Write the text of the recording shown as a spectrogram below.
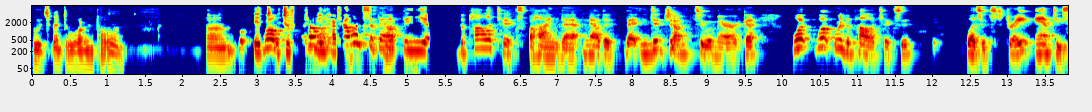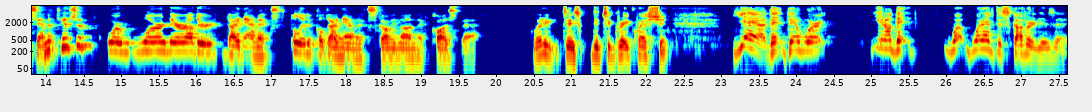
who had spent the war in Poland. Um, it, well, tell, tell, us about the uh, the politics behind that. Now that, that you did jump to America, what what were the politics? Was it straight anti-Semitism, or were there other dynamics, political dynamics going on that caused that? What a, it's a great question. Yeah, there, there were, you know, there, what what I've discovered as a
